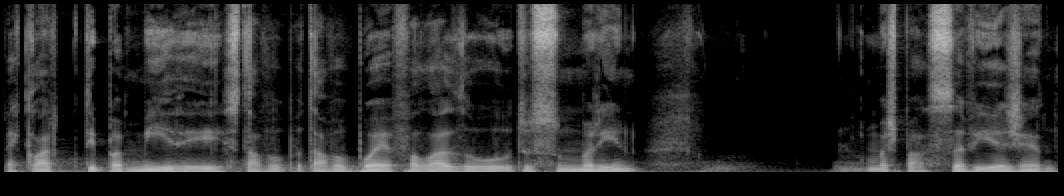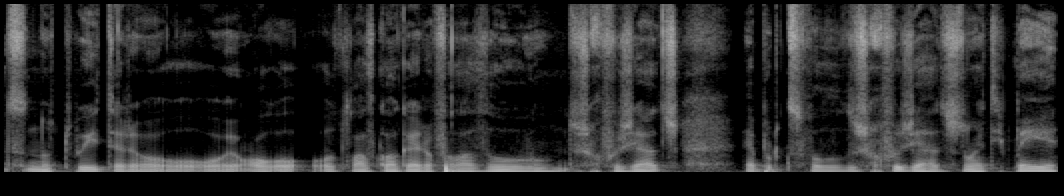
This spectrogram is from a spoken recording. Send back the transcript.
é claro que tipo a mídia estava, estava bué a falar do, do submarino mas pá, se havia gente no Twitter ou, ou, ou outro lado qualquer a falar do, dos refugiados, é porque se falou dos refugiados, não é tipo, é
